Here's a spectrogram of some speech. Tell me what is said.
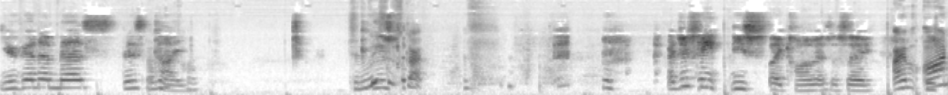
You're gonna mess this Oh time. Should we subscribe? I just hate these like comments that say, I'm on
